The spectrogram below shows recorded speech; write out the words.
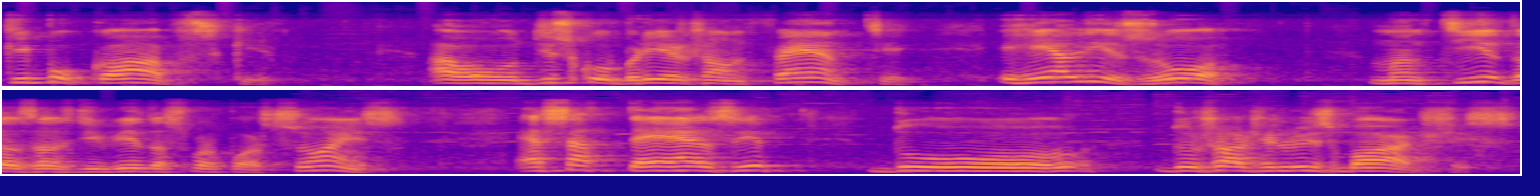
que Bukowski, ao descobrir John Fenty, realizou, mantidas as devidas proporções, essa tese do, do Jorge Luiz Borges.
